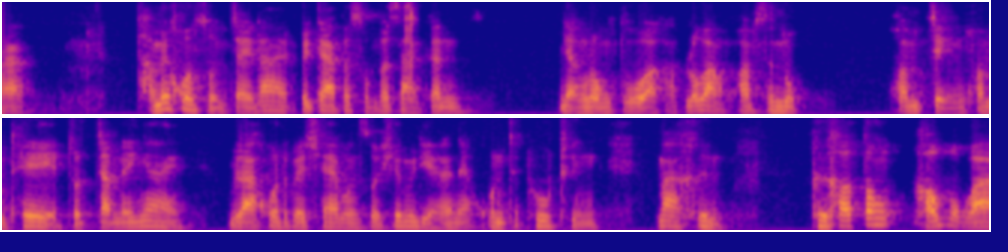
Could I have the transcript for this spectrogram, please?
มากทำให้คนสนใจได้เป็นการผสมผสานกันอย่างลงตัวครับ ระหว่างความสนุก ความเจ๋งความเท่จดจำได้ง่าย เวลาคนไปแชร์บนโซเชียลมีเดียแล้วเนี่ยคนจะพูดถึงมากขึ้น คือเขาต้องเขาบอกว่า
